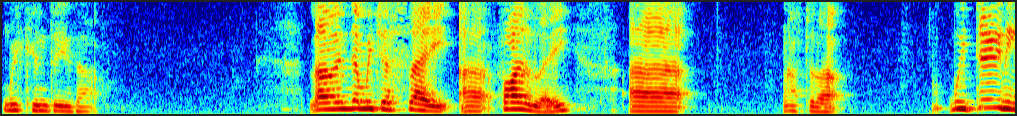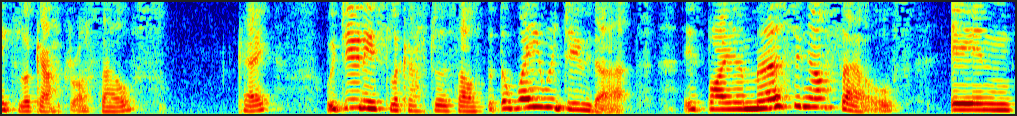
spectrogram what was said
We can do that. Now, let me just say, uh, finally, uh, after that, we do need to look after ourselves. Okay, we do need to look after ourselves, but the way we do that is by immersing ourselves in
